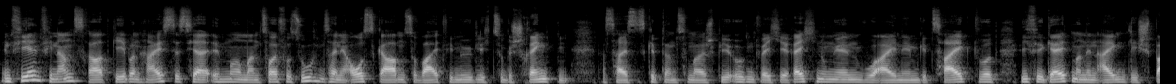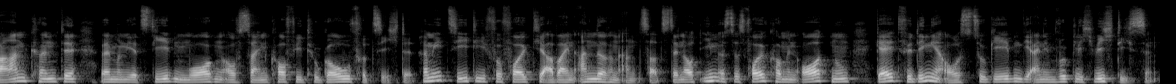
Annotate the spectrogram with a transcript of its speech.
In vielen Finanzratgebern heißt es ja immer, man soll versuchen, seine Ausgaben so weit wie möglich zu beschränken. Das heißt, es gibt dann zum Beispiel irgendwelche Rechnungen, wo einem gezeigt wird, wie viel Geld man denn eigentlich sparen könnte, wenn man jetzt jeden Morgen auf seinen Coffee to go verzichtet. Ramit Siti verfolgt hier aber einen anderen Ansatz, denn laut ihm ist es vollkommen in Ordnung, Geld für Dinge auszugeben, die einem wirklich wichtig sind.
